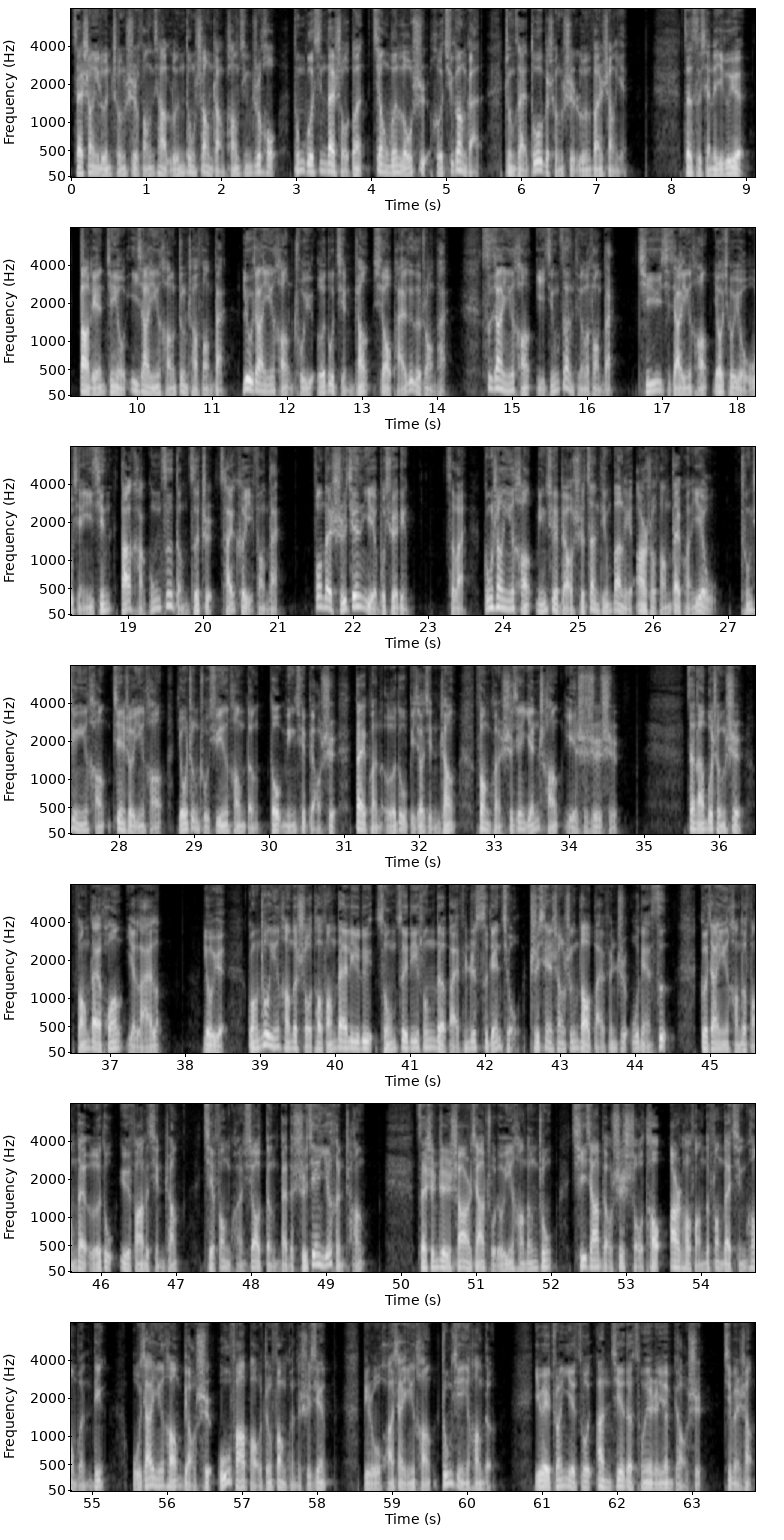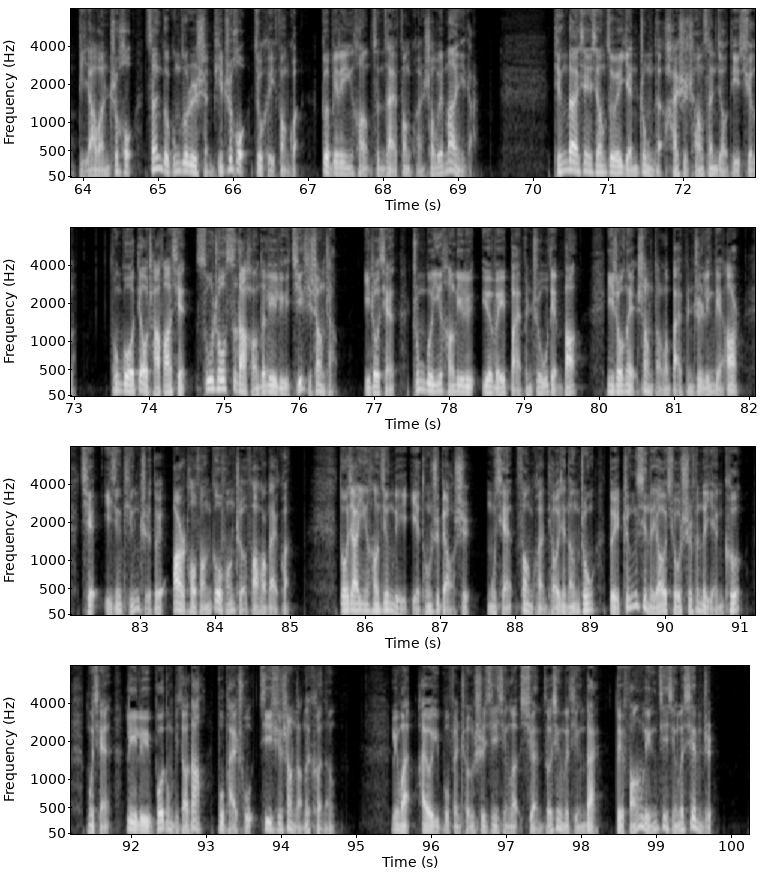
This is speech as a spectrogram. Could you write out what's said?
在上一轮城市房价轮动上涨行情之后，通过信贷手段降温楼市和去杠杆，正在多个城市轮番上演。在此前的一个月，大连仅有一家银行正常放贷，六家银行处于额度紧张需要排队的状态，四家银行已经暂停了放贷，其余几家银行要求有五险一金、打卡工资等资质才可以放贷，放贷时间也不确定。此外，工商银行明确表示暂停办理二手房贷款业务。重庆银行、建设银行、邮政储蓄银行等都明确表示，贷款的额度比较紧张，放款时间延长也是事实。在南部城市，房贷荒也来了。六月，广州银行的首套房贷利率从最低峰的百分之四点九直线上升到百分之五点四，各家银行的房贷额度越发的紧张，且放款需要等待的时间也很长。在深圳十二家主流银行当中，七家表示首套、二套房的放贷情况稳定。五家银行表示无法保证放款的时间，比如华夏银行、中信银行等。一位专业做按揭的从业人员表示，基本上抵押完之后，三个工作日审批之后就可以放款。个别的银行存在放款稍微慢一点。停贷现象最为严重的还是长三角地区了。通过调查发现，苏州四大行的利率集体上涨。一周前，中国银行利率约为百分之五点八，一周内上涨了百分之零点二，且已经停止对二套房购房者发放贷款。多家银行经理也同时表示，目前放款条件当中对征信的要求十分的严苛，目前利率波动比较大，不排除继续上涨的可能。另外，还有一部分城市进行了选择性的停贷，对房龄进行了限制。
